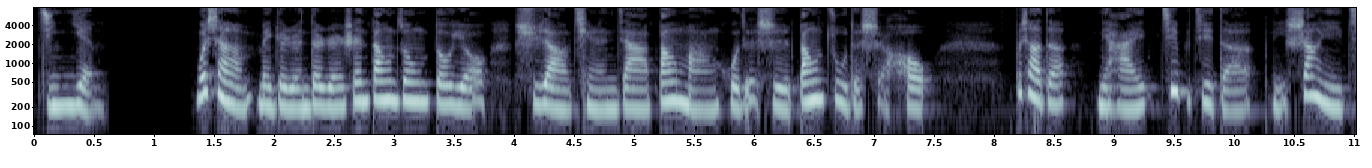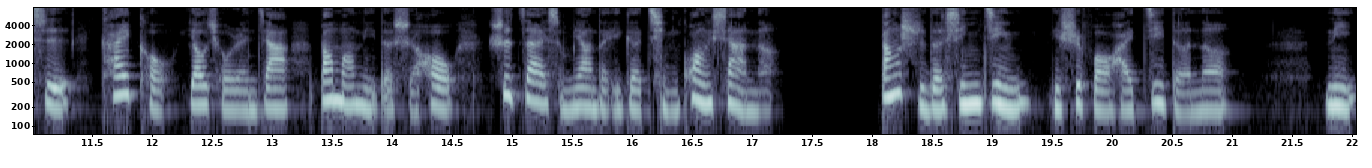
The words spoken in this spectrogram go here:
经验，我想每个人的人生当中都有需要请人家帮忙或者是帮助的时候。不晓得你还记不记得你上一次开口要求人家帮忙你的时候是在什么样的一个情况下呢？当时的心境你是否还记得呢？你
